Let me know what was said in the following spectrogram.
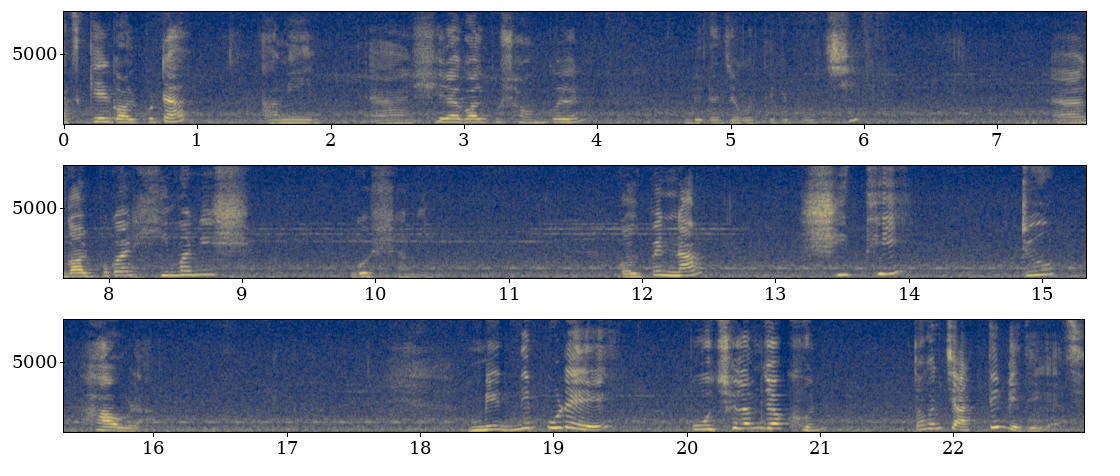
আজকের গল্পটা আমি সেরা গল্প সংকলন বেতার জগৎ থেকে পড়ছি। গল্পকার হিমানিশ গোস্বামী। গল্পের নাম, সিথি টু হাওড়া। মেদিনীপুরে পৌঁছলাম যখন, তখন চারটে বেজে গেছে।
